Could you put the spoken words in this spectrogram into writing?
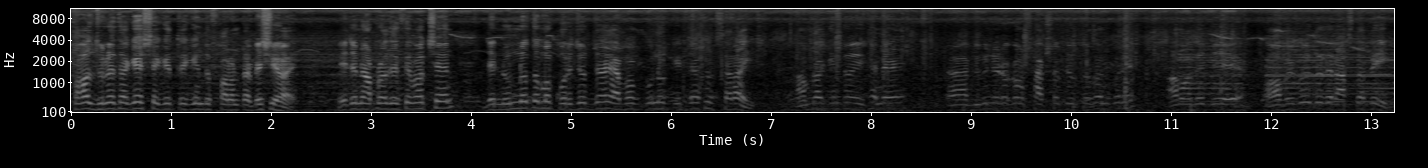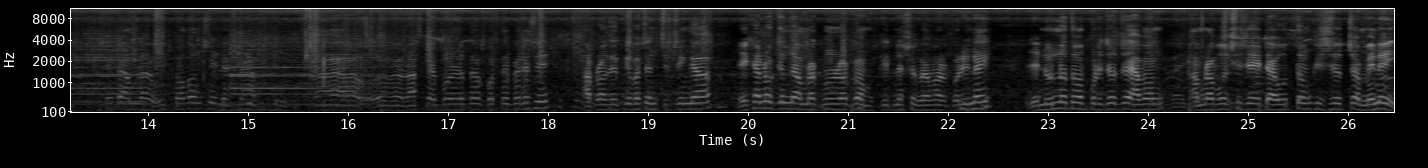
ফল ঝুলে থাকে, সেক্ষেত্রে কিন্তু ফলনটা বেশি হয়। এই জন্য আপনারা দেখতে পাচ্ছেন যে ন্যূনতম পরিচর্যায় এবং কোনো কীটনাশক ছাড়াই আমরা কিন্তু এখানে বিভিন্ন রকম শাকসবজি উৎপাদন করে আমাদের যে অব্যবহৃত যে রাস্তাতেই সেটা আমরা উৎপাদনশীল একটা রাস্তায় পরিণত করতে পেরেছি। আপনারা দেখতে পাচ্ছেন চিচিঙ্গা। এখানেও কিন্তু আমরা কোনো রকম কীটনাশক ব্যবহার করি নাই। যে ন্যূনতম পরিচর্যা এবং আমরা বলছি যে এটা উত্তম কৃষিচর্চা মেনেই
